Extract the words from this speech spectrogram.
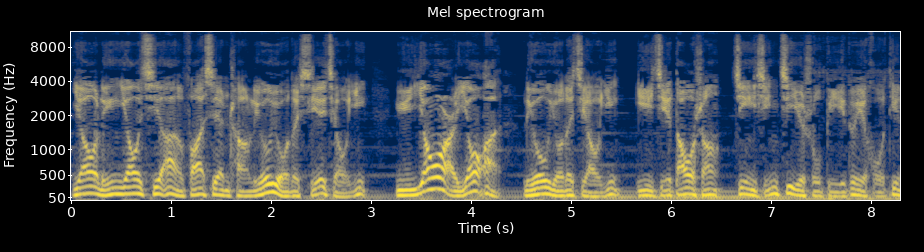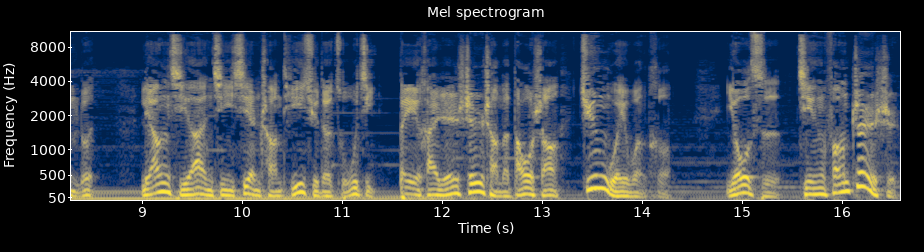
幺零幺七案发现场留有的血脚印与幺二幺案留有的脚印以及刀伤进行技术比对后定论，两起案件现场提取的足迹，被害人身上的刀伤均为吻合。”由此，警方正式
